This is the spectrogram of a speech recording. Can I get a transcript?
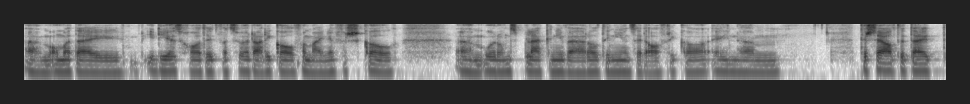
um, omdat hy idees gehad het wat so radikaal van myne verskil um, oor ons plek in die wêreld en in Suid-Afrika. En um, terselfdertyd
